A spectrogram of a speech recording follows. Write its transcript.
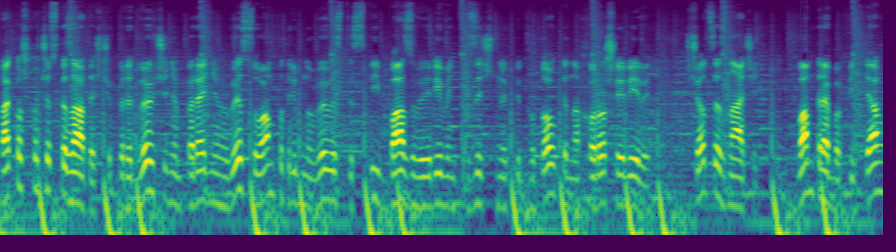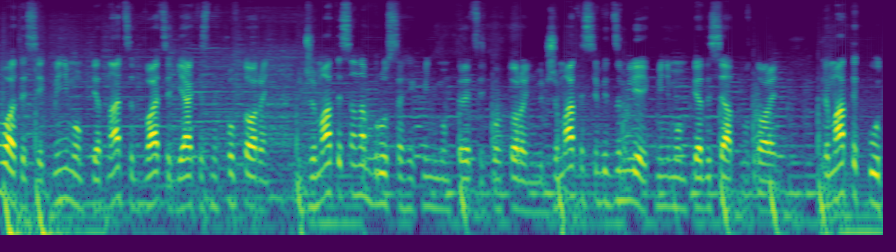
Також хочу сказати, що перед вивченням переднього вису вам потрібно вивести свій базовий рівень фізичної підготовки на хороший рівень. Що це значить? Вам треба підтягуватися як мінімум 15-20 якісних повторень, віджиматися на брусах як мінімум 30 повторень, віджиматися від землі як мінімум 50 повторень, тримати кут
